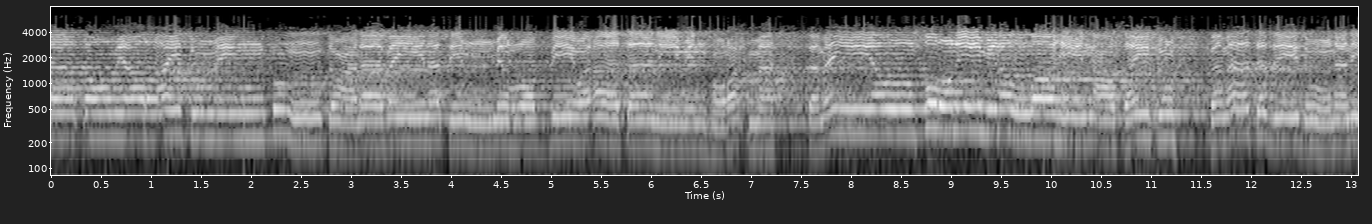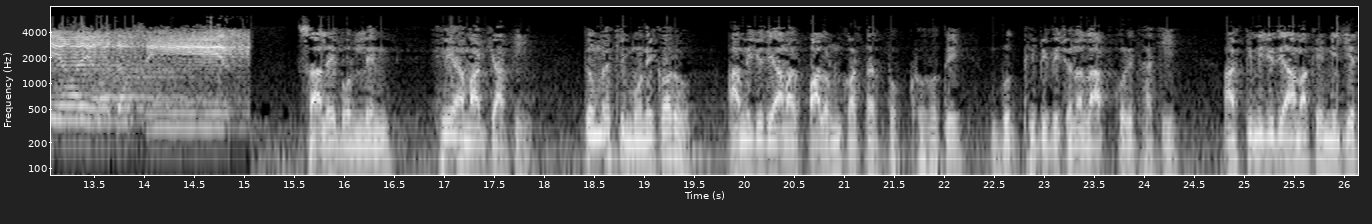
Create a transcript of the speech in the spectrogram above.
يا قوم أرأيتم إن كنت على بينة من ربي وآتاني منه رحمة فمن ينصرني من الله إن عصيته فما تزيدونني غير تقصير সালে বললেন হে আমার জাতি তোমরা কি মনে করো আমি যদি আমার পালনকর্তার পক্ষ হতে বুদ্ধি বিবেচনা লাভ করে থাকি আর তিনি যদি আমাকে নিজের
